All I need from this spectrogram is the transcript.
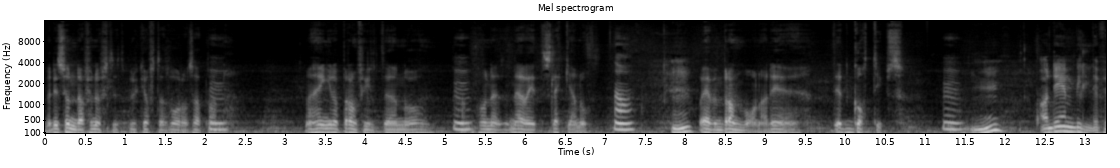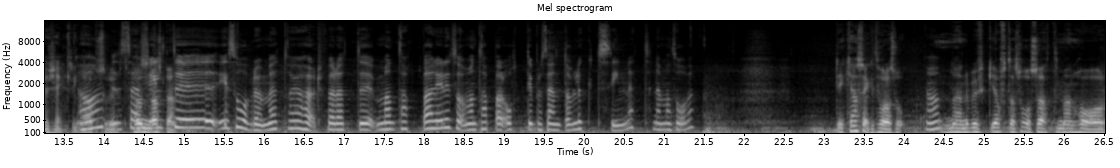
Men det sunda förnuftet brukar oftast vara så att man Mm. Man hänger upp brandfilten och Mm. har när- närhet till släckaren då. Ja. Mm. Och även brandvarnare. Det det är ett gott tips. Mm. Mm. Ja, det är en billig försäkring. Ja, absolut. 100 särskilt eh, i sovrummet har jag hört. För att eh, man tappar, är det så? Man tappar 80% av luktsinnet när man sover. Det kan säkert vara så. Ja. Men det brukar oftast vara så att man har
